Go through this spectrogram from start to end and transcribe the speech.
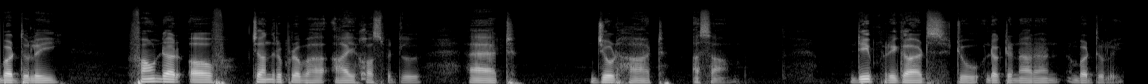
Barduli, founder of Chandraprabha Eye Hospital at Jorhat, Assam. Deep regards to Dr. Naran Barduli.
